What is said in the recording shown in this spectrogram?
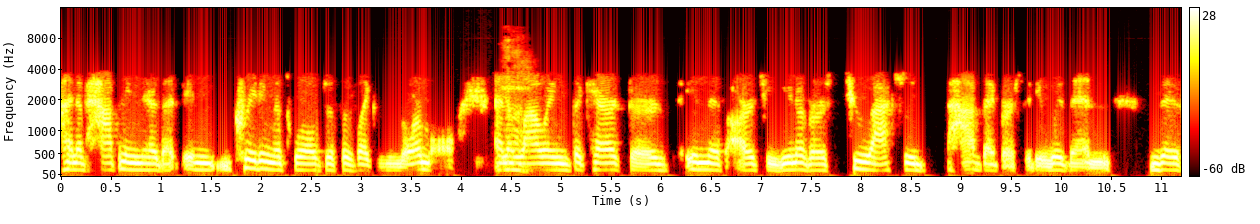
kind of happening there that in creating this world just as like normal and Yeah. allowing the characters in this Archie universe to actually have diversity within this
